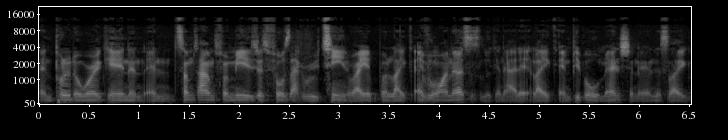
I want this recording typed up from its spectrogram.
and putting the work in and, and sometimes for me it just feels like routine, right? But like everyone else is looking at it, like and people will mention it and it's like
